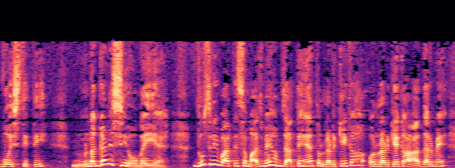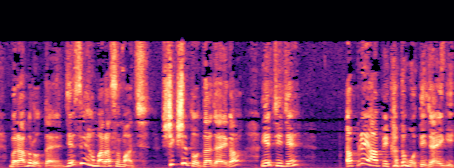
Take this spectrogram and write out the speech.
वो स्थिति नगण्य सी हो गई है। दूसरी बात, इस समाज में हम जाते हैं तो लड़के का और लड़के का आदर में बराबर होता है। जैसे हमारा समाज शिक्षित होता जाएगा, ये चीज़ें अपने आप ही खत्म होती जाएगी।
